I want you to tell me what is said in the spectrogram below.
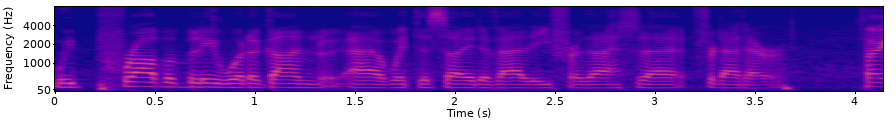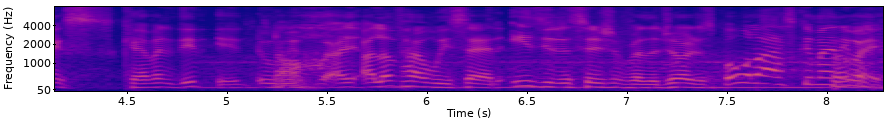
we probably would have gone uh, with the side of Ali for that uh, for that error. Thanks, Kevin. It, it, oh. I, love how we said easy decision for the judges, but we'll ask him anyway.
